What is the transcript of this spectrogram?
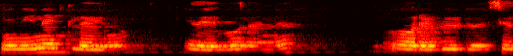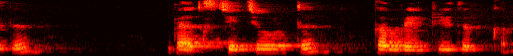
ഇനി നെക്ക് ലൈനും ഇതേപോലെ തന്നെ ഓരോ വീട് വെച്ചിട്ട് ബാക്ക് സ്റ്റിച്ച് കൊടുത്ത് കംപ്ലീറ്റ് ചെയ്തെടുക്കാം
